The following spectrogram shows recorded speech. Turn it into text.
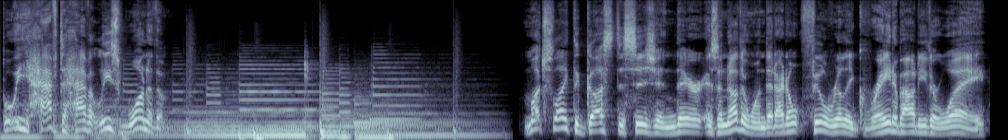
but we have to have at least one of them. Much like the Gus decision, there is another one that I don't feel really great about either way,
